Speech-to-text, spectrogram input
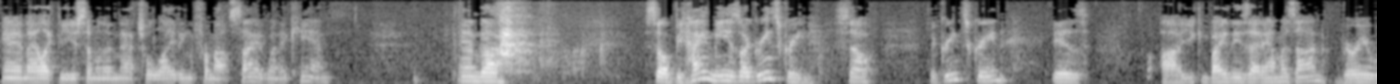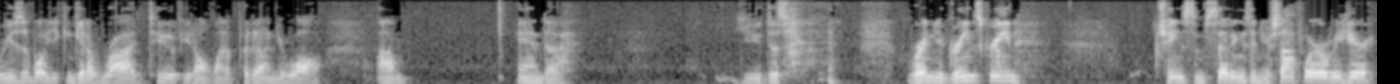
and I like to use some of the natural lighting from outside when I can and uh, so behind me is our green screen so the green screen is uh, you can buy these at Amazon, very reasonable. You can get a rod too if you don't want to put it on your wall. Um, and uh, you just run your green screen, change some settings in your software over here,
